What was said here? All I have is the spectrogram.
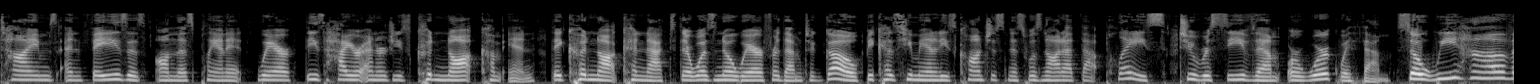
times and phases on this planet where these higher energies could not come in. They could not connect. There was nowhere for them to go because humanity's consciousness was not at that place to receive them or work with them. So we have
